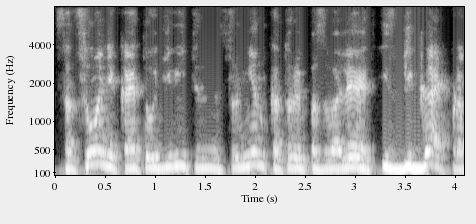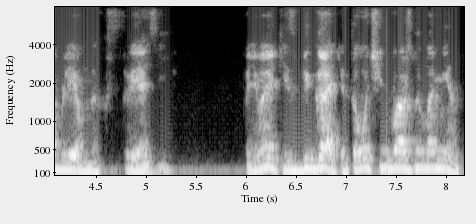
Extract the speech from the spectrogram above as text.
Соционика – это удивительный инструмент, который позволяет избегать проблемных связей. Понимаете, избегать – это очень важный момент.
